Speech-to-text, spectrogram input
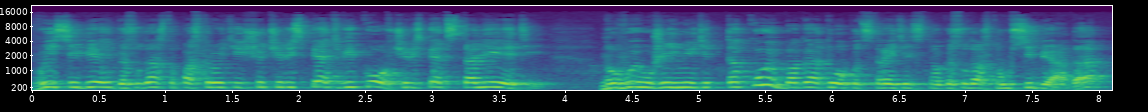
Вы себе государство построите еще через пять веков, через пять столетий. Но вы уже имеете такой богатый опыт строительства государства у себя, да,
